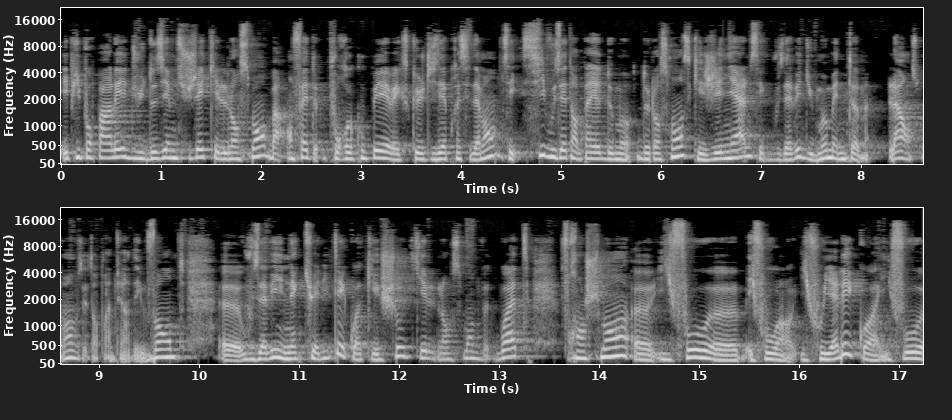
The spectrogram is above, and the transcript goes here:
Et puis pour parler du deuxième sujet qui est le lancement, bah en fait pour recouper avec ce que je disais précédemment, c'est si vous êtes en période de, de lancement, ce qui est génial, c'est que vous avez du momentum. Là en ce moment, vous êtes en train de faire des ventes, euh, vous avez une actualité quoi qui est chaude, qui est le lancement de votre boîte. Franchement, il faut il faut il faut y aller quoi. Il faut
